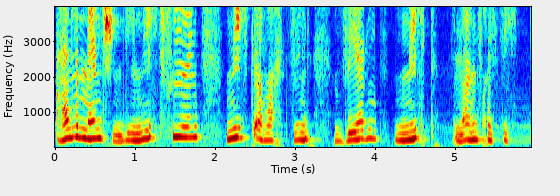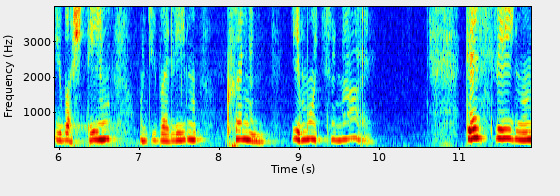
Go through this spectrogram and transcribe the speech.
Alle Menschen, die nicht fühlen, nicht erwacht sind, werden nicht langfristig überstehen und überleben können, emotional. Deswegen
